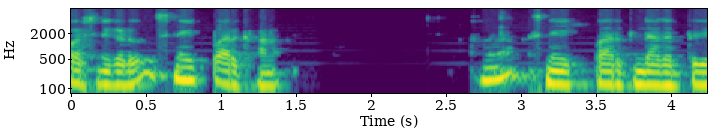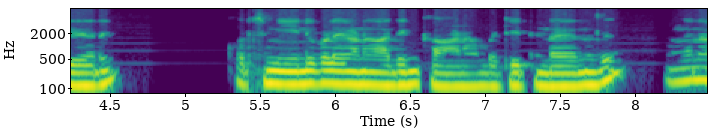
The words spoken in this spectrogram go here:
പറശ്ശിനി കടവ് സ്നേക്ക് പാർക്കാണ് അങ്ങനെ സ്നേക്ക് പാർക്കിന്റെ അകത്ത് കയറി കുറച്ച് മീനുകളെയാണ് ആദ്യം കാണാൻ പറ്റിയിട്ടുണ്ടായിരുന്നത്. അങ്ങനെ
